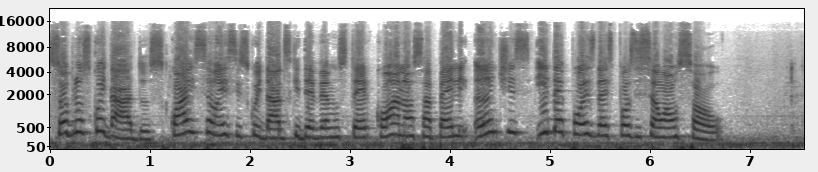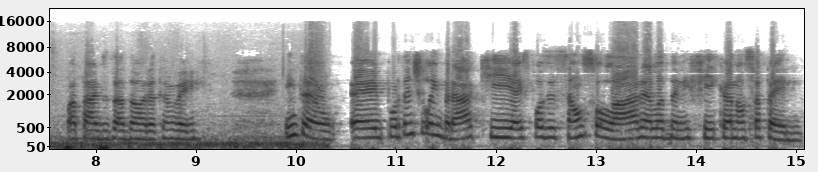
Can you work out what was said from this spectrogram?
sobre os cuidados. Quais são esses cuidados que devemos ter com a nossa pele antes e depois da exposição ao sol? Boa tarde, Isadora, também. Então, é importante lembrar que a exposição solar, ela danifica a nossa pele.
